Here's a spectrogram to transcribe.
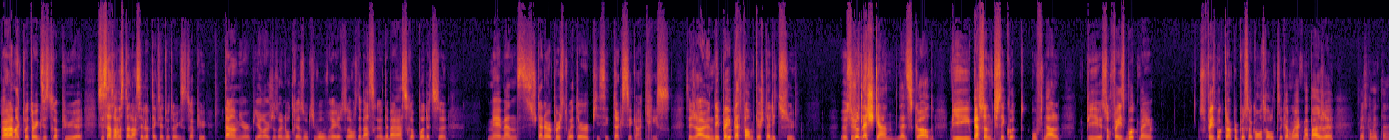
Probablement que Twitter n'existera plus. Euh, si ça s'en va se lancer là, peut-être que Twitter n'existera plus. Tant mieux. Puis il y aura juste un autre réseau qui va ouvrir. Ça, on se débarrassera, débarrassera pas de ça. Mais man, je suis allé un peu sur Twitter, puis c'est toxique en crise. C'est genre une des pires plateformes que je suis allé dessus. Euh, c'est juste de la chicane, de la discorde, puis personne qui s'écoute au final. Puis sur Facebook, ben. Sur Facebook, t'as un peu plus le contrôle, tu sais, comme moi avec ma page. Euh, il reste combien de temps,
